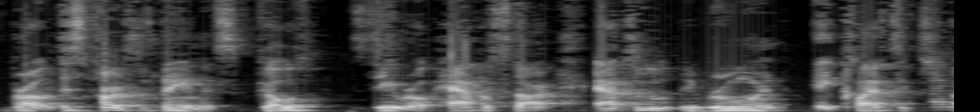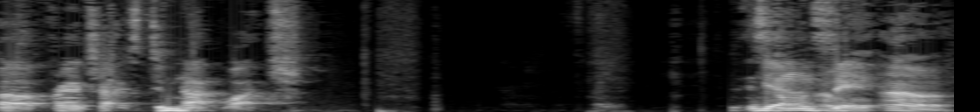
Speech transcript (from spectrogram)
Bro, this person's name is Ghost Zero, half a star. Absolutely ruined a classic uh, franchise. Do not watch. Yeah, Someone I said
